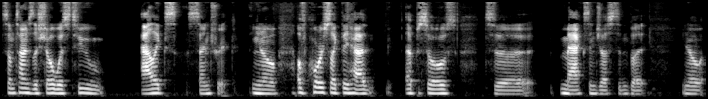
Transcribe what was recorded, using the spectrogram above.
Sometimes the show was too Alex centric. You know, of course, like they had episodes to Max and Justin, but you know,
